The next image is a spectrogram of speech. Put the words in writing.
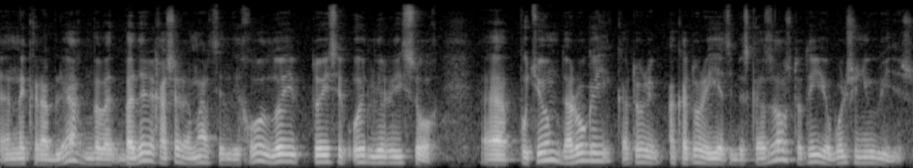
на кораблях, Бадер Хашера Мартин Лихо, Лой Тойсик Ойдли Рейсох, э, путем, дорогой, который, о которой я тебе сказал, что ты ее больше не увидишь.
